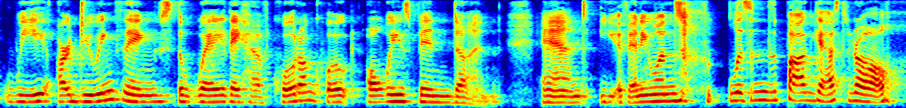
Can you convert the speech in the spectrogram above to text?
we are doing things the way they have quote unquote always been done. And if anyone's listened to the podcast at all,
